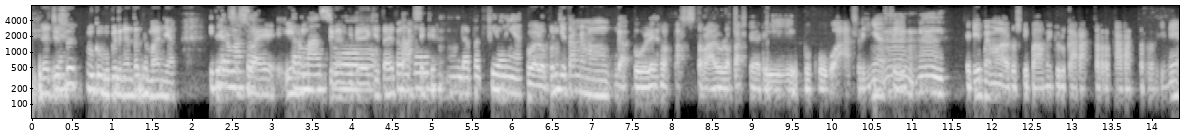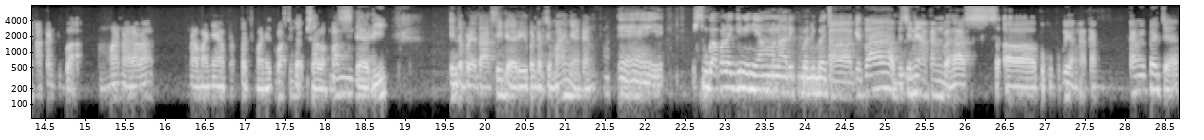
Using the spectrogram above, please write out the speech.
Ya justru buku-buku dengan terjemahan yang itu yang termasuk sesuai ini termasuk dengan budaya kita itu aku asik ya. dapat feel-nya. Walaupun kita memang nggak boleh lepas terlalu lepas dari buku aslinya sih. Mm, mm. Jadi memang harus dipahami dulu karakter-karakter ini akan dibawa ke mana karena namanya terjemahan itu pasti nggak bisa lepas Hmm. dari interpretasi dari penerjemahnya kan. Oke. Terus buku apa lagi nih yang menarik buat dibaca? Eh, kita habis ini akan bahas eh, buku-buku yang akan kami baca.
